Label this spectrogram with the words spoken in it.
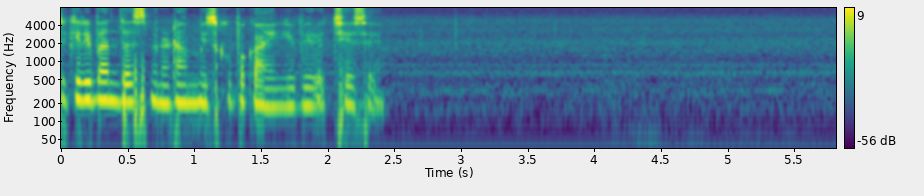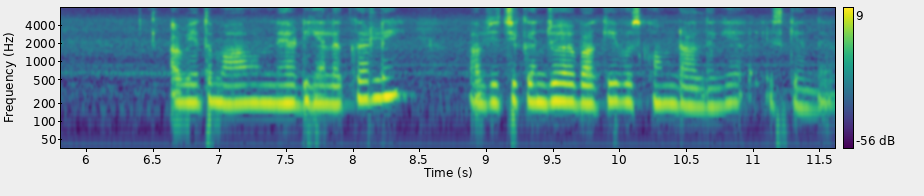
तकरीबन दस मिनट हम इसको पकाएँगे फिर अच्छे से। अब ये तमाम हमने हड्डियाँ अलग कर ली। अब ये चिकन जो है बाकी उसको हम डाल देंगे इसके अंदर।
